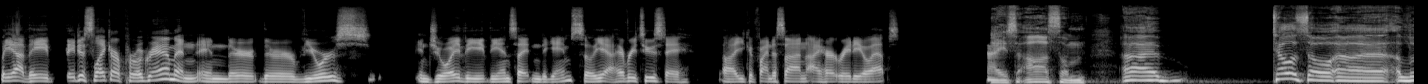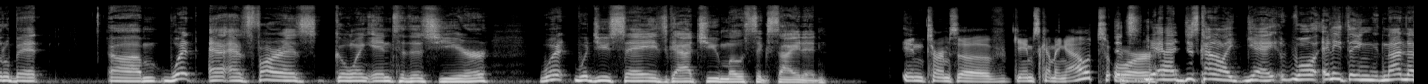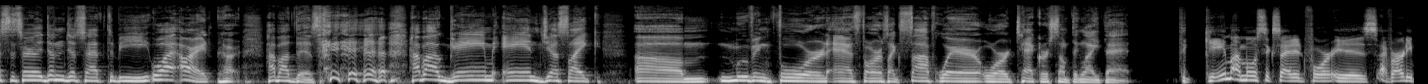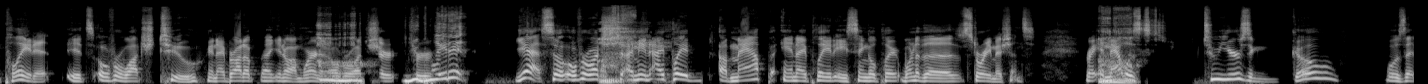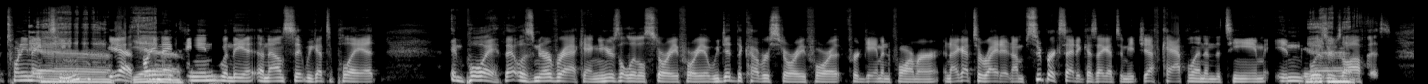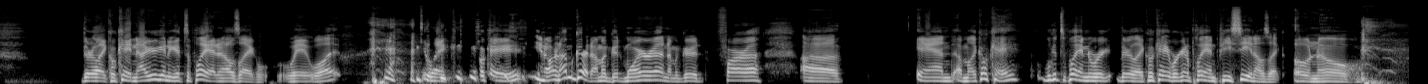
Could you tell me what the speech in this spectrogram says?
But yeah, they they just like our program and and their their viewers enjoy the the insight into games. So yeah, every Tuesday uh, you can find us on iHeartRadio apps. Nice, awesome. Uh, tell us so uh, a little bit um, what as far as going into this year, what would you say has got you most excited? in terms of games coming out or it's, yeah just kind of like yeah well anything not necessarily it doesn't just have to be well all right how about this how about game and just like um moving forward as far as like software or tech or something like that the game I'm most excited for is I've already played it. It's Overwatch 2. And I brought up, uh, you know, I'm wearing an oh, Overwatch shirt. You for, played it? Yeah. So Overwatch, I mean, I played a map and I played a single player, one of the story missions, right? And that oh. was two years ago. What was that, 2019? Yeah, yeah, 2019 when they announced it, we got to play it. And boy, that was nerve wracking. Here's a little story for you. We did the cover story for it for Game Informer, and I got to write it. And I'm super excited because I got to meet Jeff Kaplan and the team in yeah. Blizzard's office. They're like, okay, now you're going to get to play it. And I was like, wait, what? like, okay, you know, and I'm good. I'm a good Moira and I'm a good Pharah. Uh, and I'm like, okay, we'll get to play. And they're like, okay, we're going to play on PC. And I was like, oh no.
